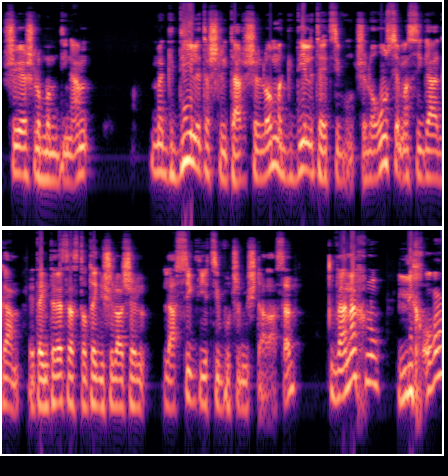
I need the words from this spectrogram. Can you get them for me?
שיש לו במדינה, מגדיל את השליטה שלו, מגדיל את היציבות שלו. רוסיה משיגה גם את האינטרס האסטרטגי שלה של להשיג יציבות של משטר אסד. ואנחנו לכאורה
